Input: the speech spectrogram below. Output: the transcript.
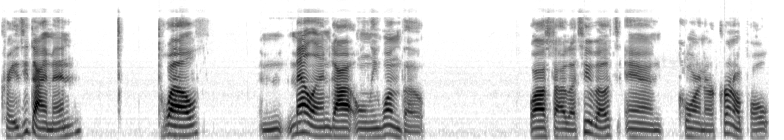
Crazy Diamond, 12, Melon got only one vote. Wildstyle got two votes, and Corn or Colonel Polt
